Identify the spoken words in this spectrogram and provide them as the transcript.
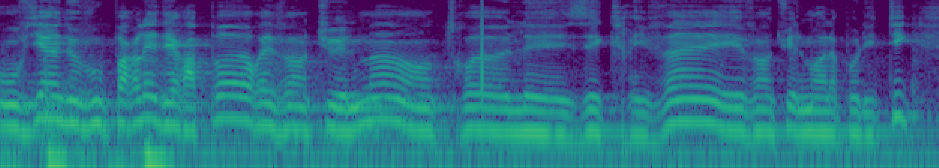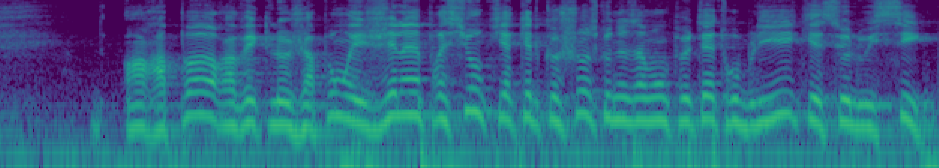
on vient de vous parler des rapports éventuellement entre les écrivains et éventuellement la politique en rapport avec le Japon et j'ai l'impression qu'il y a quelque chose que nous avons peut-être oublié qui est celui-ci.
